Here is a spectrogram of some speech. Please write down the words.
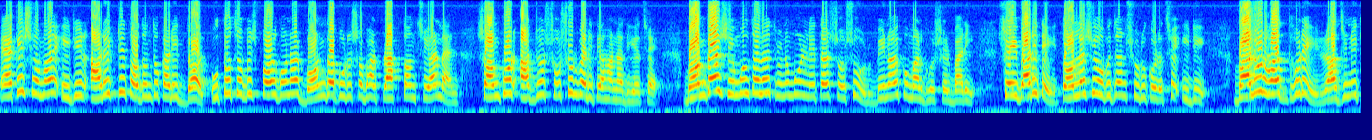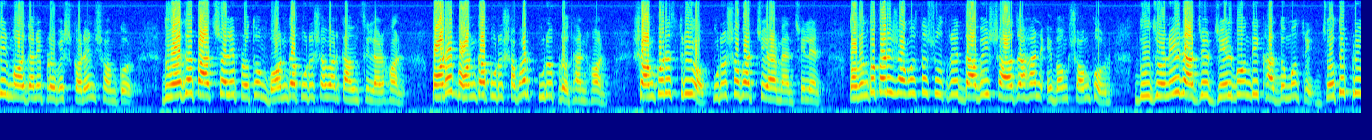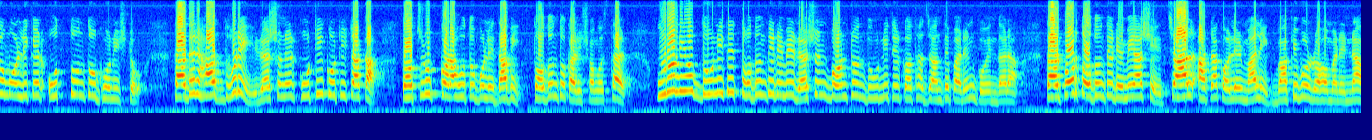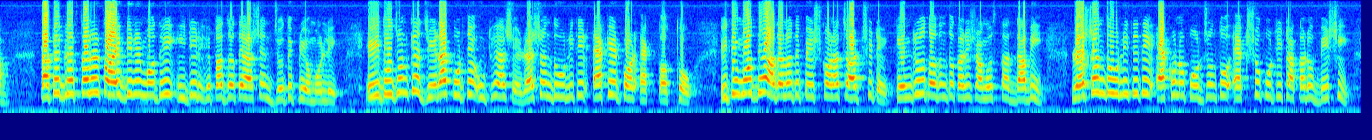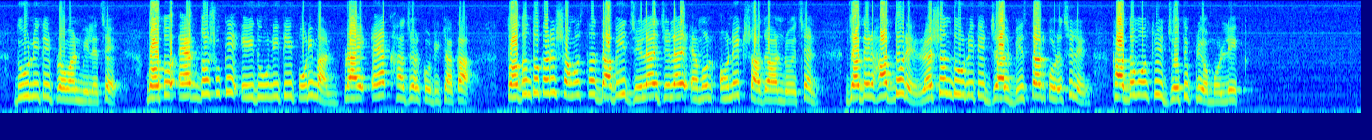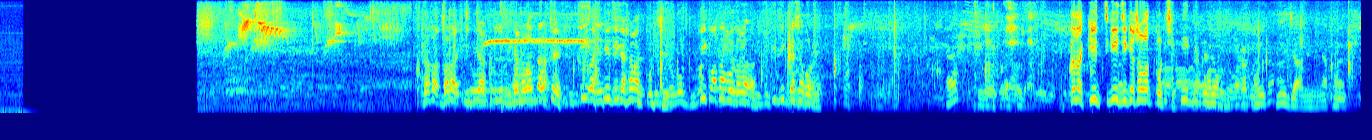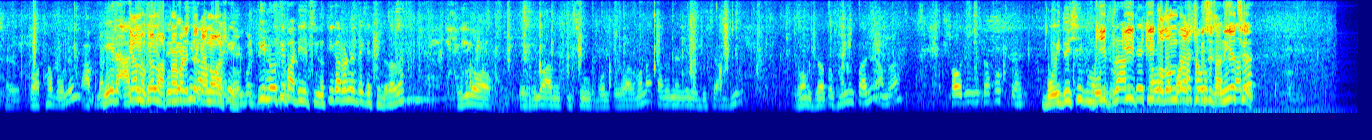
একই সময় ইডির আরেকটি তদন্তকারী দল, উত্তর চব্বিশ পরগনার বনগা পুরসভার প্রাক্তন চেয়ারম্যান শঙ্কর আঢ্যর শ্বশুর বাড়িতে হানা দিয়েছে। বনগাঁর শিমুলতলায় তৃণমূল নেতার শ্বশুর বিনয় কুমার ঘোষের বাড়ি। সেই বাড়িতেই তল্লাশি অভিযান শুরু করেছে ইডি। বালুর হাত ধরেই রাজনীতির ময়দানে প্রবেশ করেন শঙ্কর। দু হাজার পাঁচ সালে প্রথম বনগা পুরসভার কাউন্সিলর হন, পরে বনগা পুরসভার পুরপ্রধান হন। শঙ্করের স্ত্রীও পুরসভার চেয়ারম্যান ছিলেন। তদন্তকারী সংস্থা সূত্রের দাবি, শাহজাহান এবং শঙ্কর দুজনেই রাজ্যের জেলবন্দি খাদ্যমন্ত্রী জ্যোতিপ্রিয় মল্লিকের অত্যন্ত ঘনিষ্ঠ। তাদের হাত ধরেই রেশনের কোটি কোটি টাকা তছরূপ করা হতো বলে দাবি তদন্তকারী সংস্থার। পুরনিয়োগ দুর্নীতির তদন্তে নেমে রেশন বন্টন দুর্নীতির কথা জানতে পারেন গোয়েন্দারা। তারপর তদন্তে নেমে আসে চাল আটা কলের মালিক বাকিবুর রহমানের নাম। তাকে গ্রেফতারের কয়েকদিনের মধ্যেই ইডির হেফাজতে আসেন জ্যোতিপ্রিয় মল্লিক। এই দুজনকে জেরা করতে উঠে আসে রেশন দুর্নীতির একের পর এক তথ্য। ইতিমধ্যে আদালতে পেশ করা চার্জশিটে কেন্দ্রীয় তদন্তকারী সংস্থার দাবি, রেশন দুর্নীতিতে এখনও পর্যন্ত একশো কোটি টাকারও বেশি দুর্নীতির প্রমাণ মিলেছে। গত এক দশকে এই দুর্নীতির পরিমাণ প্রায় এক হাজার কোটি টাকা। তদন্তকারী সংস্থার দাবি, জেলায় জেলায় এমন অনেক শাহজাহান রয়েছেন, যাদের হাত ধরে রেশন দুর্নীতির জাল বিস্তার করেছিলেন খাদ্যমন্ত্রী জ্যোতিপ্রিয় মল্লিক। দাদা দাদা জিজ্ঞাসাবাদ করছে কি জিজ্ঞাসাবাদ করছে? কি কথা বলব? দাদা? কি জিজ্ঞাসা করবে? দাদা কি কি জিজ্ঞাসাবাদ করছে? কি জিজ্ঞাসা করবে? এখন কি জানি? এখন কথা বলে এর কেন, কেন? আপনার বাড়িতে কেন আসলো? কি নথি পাঠিয়েছিল? কি কারণে ডেকেছিল দাদা? এগুলো এগুলো আমি কিছু বলতে পারব না কারণ এগুলো বিচারাধীন এবং যতখানি পারি আমরা সহযোগিতা করতে বৈদেশিক কি- মুদ্রার কি- তদন্ত কিছু জানিয়েছে?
